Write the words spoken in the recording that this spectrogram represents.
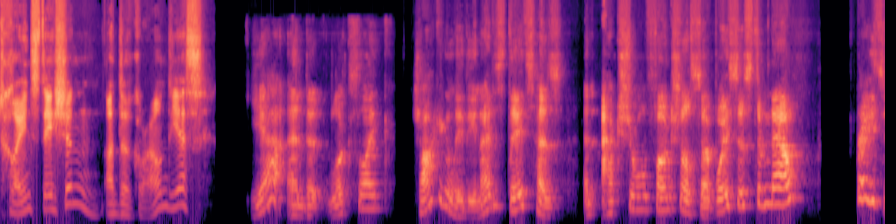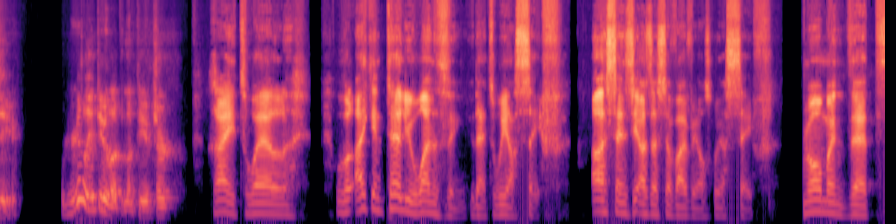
train station underground, yes? Yeah, and it looks like, shockingly, the United States has an actual functional subway system now. Crazy. We really do live in the future. Right, well, well, I can tell you one thing that we are safe. Us and the other survivors, we are safe. The moment that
